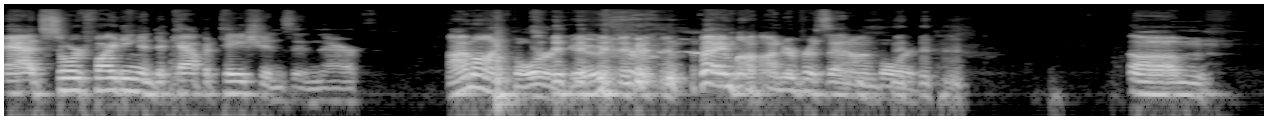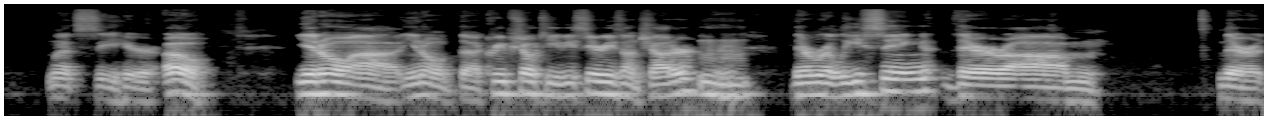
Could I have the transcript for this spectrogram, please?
add sword fighting and decapitations in there. I'm on board, dude. I'm 100 percent on board. Um, let's see here. Oh, you know, uh, you know the Creep Show TV series on Shudder. Mhm. They're releasing their um, their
